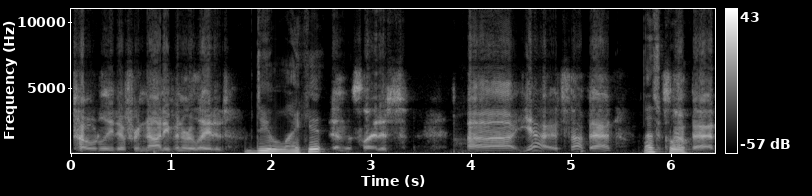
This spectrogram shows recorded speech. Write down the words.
totally different, not even related Do you like it? in the slightest. Uh, yeah, it's not bad. That's It's cool. not bad.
